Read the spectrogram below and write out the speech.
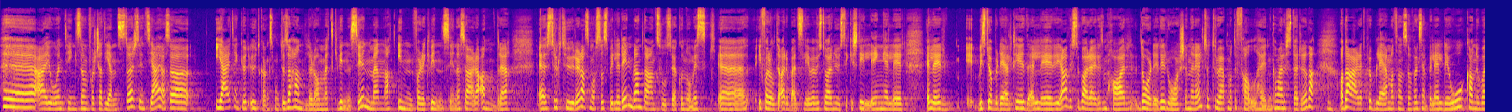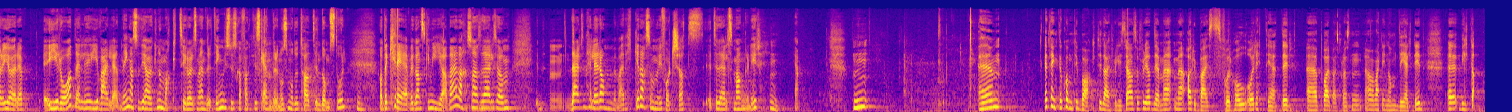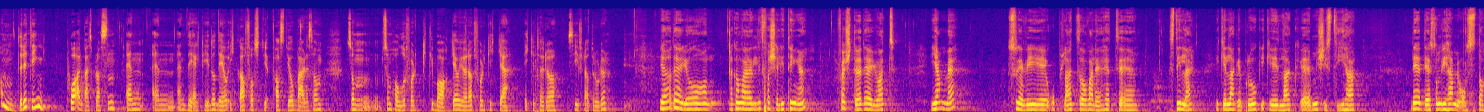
Eh, er jo en ting som fortsatt gjenstår, syns jeg. Altså, jeg tenker jo at utgangspunktet så handler det om et kvinnesyn, men at innenfor det kvinnesynet så er det andre strukturer da, som også spiller inn, bl.a. sosioøkonomisk eh, i forhold til arbeidslivet. Hvis du har en usikker stilling, eller, eller hvis du jobber deltid, eller ja, hvis du bare liksom har dårligere råd generelt, så tror jeg på en måte fallhøyden kan være større. Da. Mm. Og da er det et problem at sånn som f.eks. LDO kan jo bare gjøre gi råd eller gi veiledning. altså De har jo ikke noe makt til å liksom endre ting. Hvis du skal faktisk endre noe, så må du ta det til en domstol. Mm. Og det krever ganske mye av deg. da, så altså det er liksom det er liksom hele rammeverket da, som vi fortsatt til dels mangler. Mm. Ja. Mm. Um, jeg tenkte å komme tilbake til deg, Felicia. Altså fordi at Det med, med arbeidsforhold og rettigheter på arbeidsplassen Jeg har vært innom deltid. Eh, hvilke andre ting på arbeidsplassen enn en, en deltid og det å ikke ha fast, jobb er det som, som, som, holder folk tilbake og gjør at folk ikke, ikke tør å si fra, tror du? Ja, det er jo Det kan være litt forskjellige ting. Det Første det er jo at hjemme så er vi opplært å være helt eh, stille. Ikke lage bråk, ikke lage eh, mye her. Det er det som vi har med oss. da.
